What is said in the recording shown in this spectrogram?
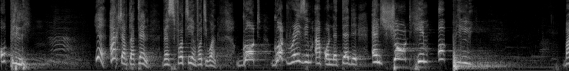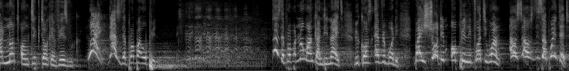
openly. Yeah, Acts chapter 10, verse 40 and 41. God, God raised him up on the third day and showed him openly. But not on TikTok and Facebook. Why? That's the proper open. That's the proper. No one can deny it because everybody. But he showed him openly. 41. I was, I was disappointed.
